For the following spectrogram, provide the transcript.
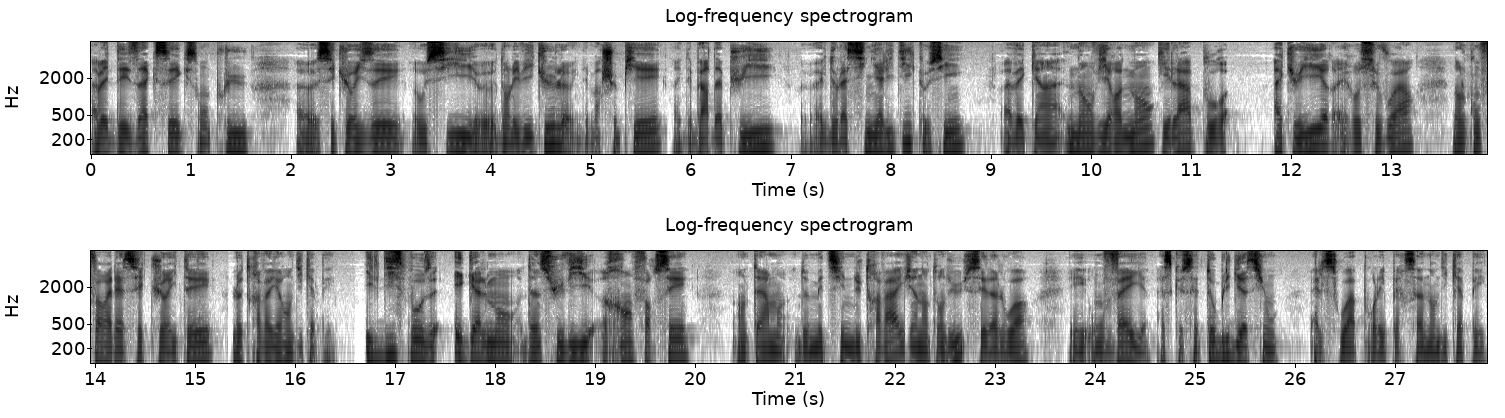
avec des accès qui sont plus euh, sécurisés aussi euh, dans les véhicules, avec des marchepieds, avec des barres d'appui, euh, avec de la signalétique aussi, avec un environnement qui est là pour accueillir et recevoir dans le confort et la sécurité le travailleur handicapé. Il dispose également d'un suivi renforcé en termes de médecine du travail. Bien entendu, c'est la loi et on veille à ce que cette obligation elle soit pour les personnes handicapées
